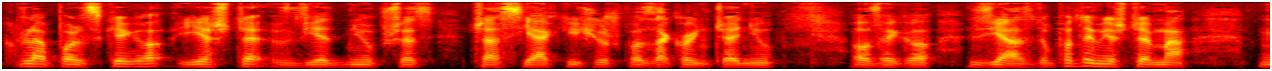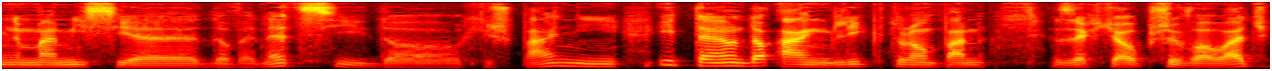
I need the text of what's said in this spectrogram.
króla polskiego jeszcze w Wiedniu przez czas jakiś już po zakończeniu owego zjazdu. Potem jeszcze ma, ma misję do Wenecji, do Hiszpanii i tę do Anglii, którą pan zechciał przywołać,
